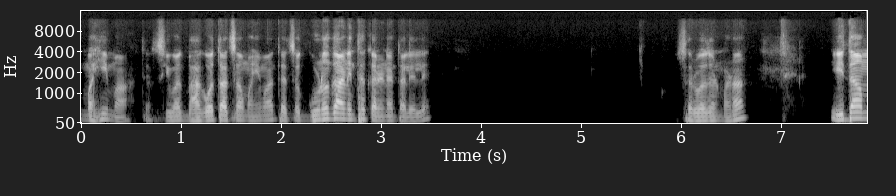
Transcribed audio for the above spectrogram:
महिमा श्रीमद भागवताचा महिमा त्याचं गुणगान इथं करण्यात आलेले सर्वजण म्हणा इदम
